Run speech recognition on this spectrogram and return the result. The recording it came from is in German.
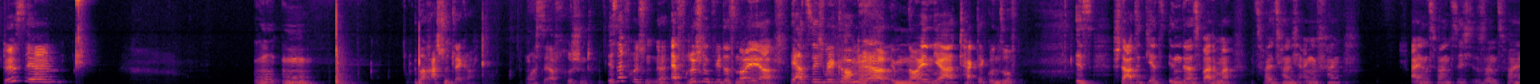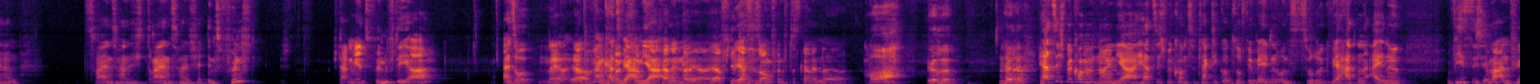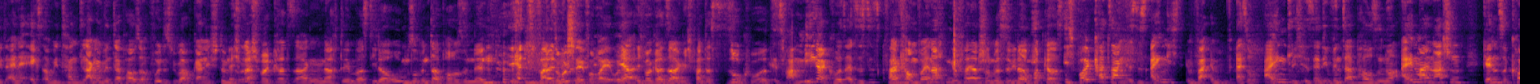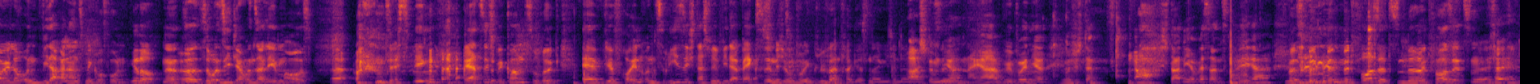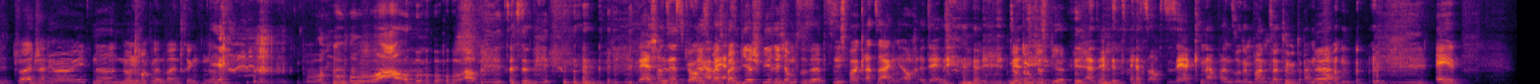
Stößchen. Mm, mm. Überraschend lecker. Oh, ist erfrischend. Ist erfrischend, ne? Erfrischend wie das neue Jahr. Herzlich willkommen Ja. im neuen Jahr. Taktik und Suft ist, startet jetzt in das, warte mal, 22 angefangen, 21, das sind zwei, dann 22, 23, ins fünfte, starten wir ins fünfte Jahr? Also, Naja, ja, Man kann's- wir haben ja- Kalenderjahr. Ja, vierte Ja. Saison, fünftes Kalenderjahr. Boah, irre. Herzlich willkommen im neuen Jahr. Herzlich willkommen zu Taktik und Suff. Wir melden uns zurück. Wir hatten eine, wie es sich immer anfühlt, eine exorbitant lange Winterpause, obwohl das überhaupt gar nicht stimmt, Ich, oder? ich wollte gerade sagen, nach dem, was die da oben so Winterpause nennen. Ja, die war so schnell vorbei, oder? Ja, ich wollte gerade sagen, ich fand das so kurz. Es war mega kurz. Also es ist quasi. kaum Weihnachten gefeiert, schon bist du wieder im Podcast. Ich wollte gerade sagen, es ist eigentlich, also eigentlich ist ja die Winterpause nur einmal naschen, Gänsekeule und wieder ran ans Mikrofon. genau. Ne? Ja. So, so sieht ja unser Leben aus. Ja. Und deswegen herzlich willkommen zurück. Äh, wir freuen uns riesig, dass wir wieder back sind. nicht irgendwo den Glühwein vergessen eigentlich in der Ah, stimmt, Szene? ja. Naja, wir wollen ja. Wir ah, starten ja besser ins neue Jahr. Mit, mit, mit, mit Vorsätzen, ne? Mit Vorsätzen. Dry January, ne? Nur trockenen Wein trinken, ne? Hm? Ja. Wow, wow. Das ist schon sehr strong, Das aber ist bei er, Bier schwierig umzusetzen. ich wollte gerade sagen, auch der, Nur dunkles Bier. ja, der, der ist auch sehr knapp an so einem Bandtattoo dran. Ja. Ey,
